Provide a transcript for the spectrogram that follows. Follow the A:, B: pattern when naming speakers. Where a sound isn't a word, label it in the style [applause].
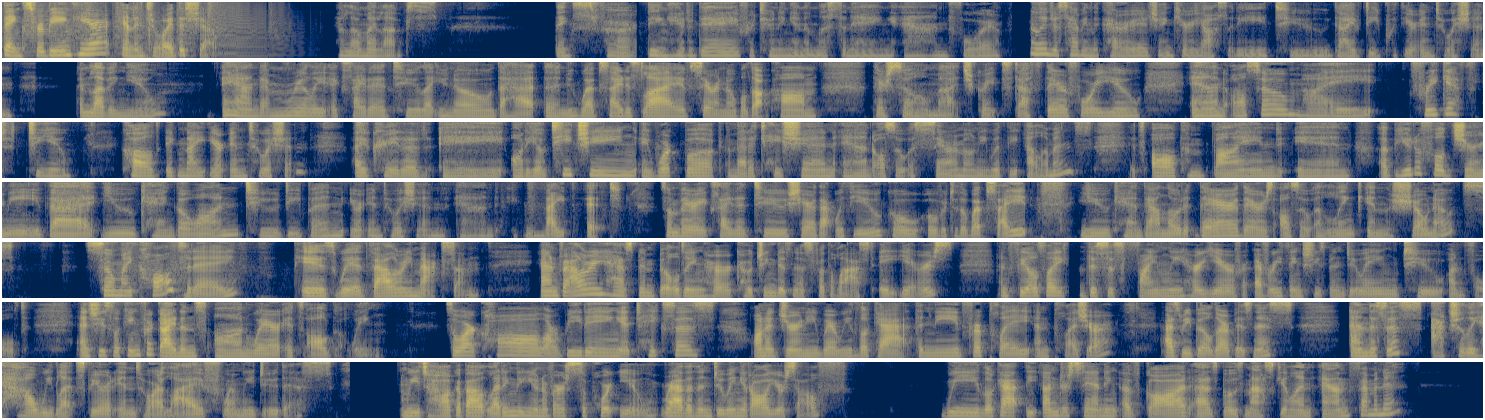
A: Thanks for being here and enjoy the show. Hello, my loves. Thanks for being here today, for tuning in and listening, and for really just having the courage and curiosity to dive deep with your intuition. I'm loving you. And I'm really excited to let you know that the new website is live, sarahnoble.com. There's so much great stuff there for you. And also my free gift to you called Ignite Your Intuition. I've created a audio teaching, a workbook, a meditation, and also a ceremony with the elements. It's all combined in a beautiful journey that you can go on to deepen your intuition and ignite it. So I'm very excited to share that with you. Go over to the website. You can download it there. There's also a link in the show notes. So my call today is with Valerie Maksym. And Valerie has been building her coaching business for the last eight years and feels like this is finally her year for everything she's been doing to unfold. And she's looking for guidance on where it's all going. So, our call, our reading, it takes us on a journey where we look at the need for play and pleasure as we build our business. And this is actually how we let spirit into our life when we do this. We talk about letting the universe support you rather than doing it all yourself. We look at the understanding of God as both masculine and feminine.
